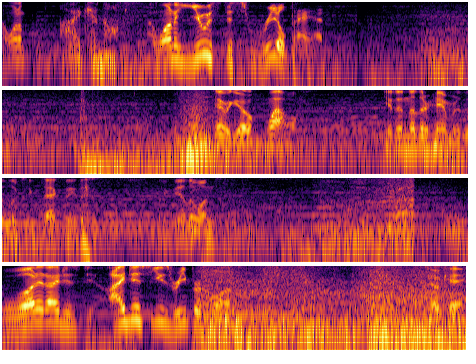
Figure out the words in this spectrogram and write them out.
I want to... I cannot. I want to use this real bad. There we go. Wow. Yet another hammer that looks exactly the, like the other ones. What did I just do? I just used Reaper form. Okay,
